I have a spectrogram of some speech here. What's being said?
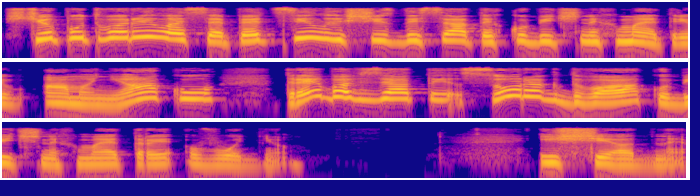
щоб утворилося 5,6 кубічних метрів амоніаку, треба взяти 42 кубічних метри водню. І ще одне.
